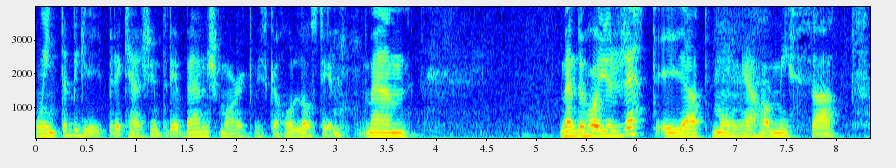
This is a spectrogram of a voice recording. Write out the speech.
och inte begriper det kanske inte det benchmark vi ska hålla oss till. Men, men du har ju rätt i att många har missat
